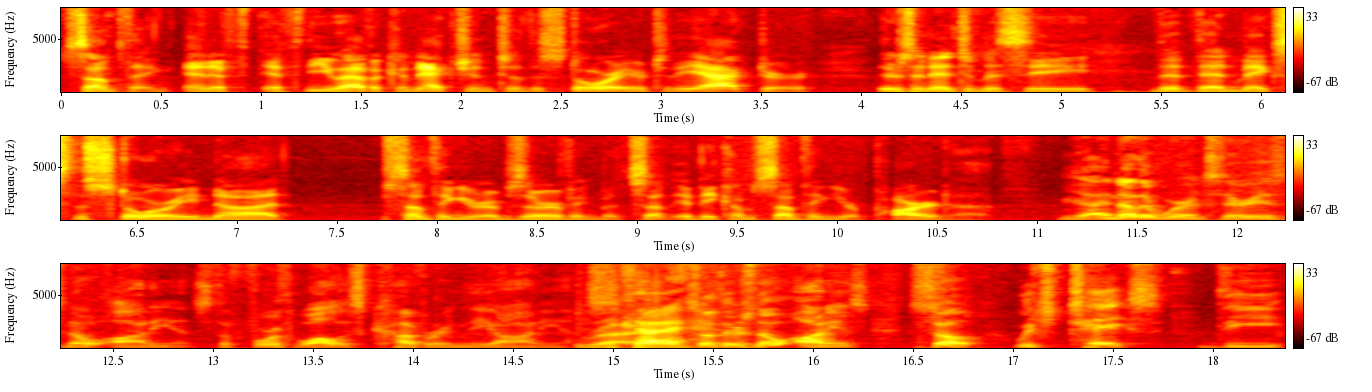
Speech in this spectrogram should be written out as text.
something, and if if you have a connection to the story or to the actor, there's an intimacy that then makes the story not something you're observing, but some, it becomes something you're part of. Yeah, in other words, there is no audience. The fourth wall is covering the audience. Right. Okay. So there's no audience. So, which takes the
